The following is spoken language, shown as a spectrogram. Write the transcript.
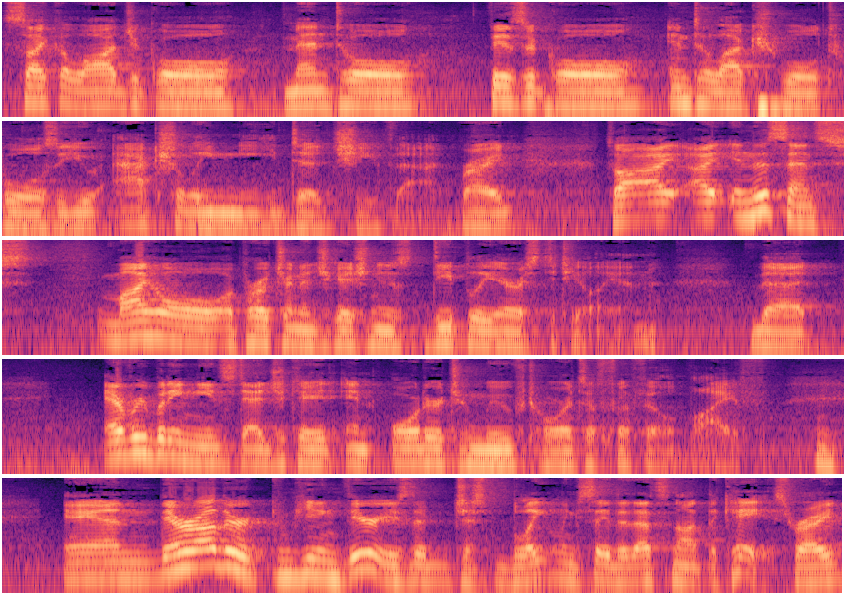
psychological, mental, physical, intellectual tools that you actually need to achieve that, right? So, I, I in this sense, my whole approach on education is deeply Aristotelian. That everybody needs to educate in order to move towards a fulfilled life. And there are other competing theories that just blatantly say that that's not the case, right?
